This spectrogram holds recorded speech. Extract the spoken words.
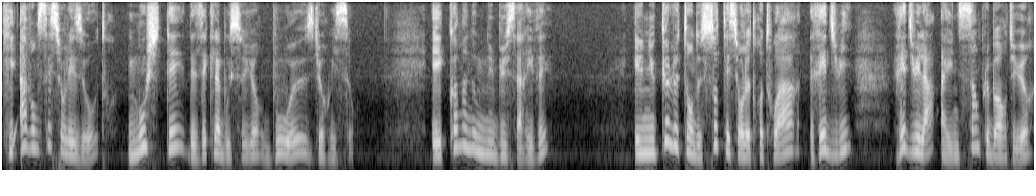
qui avançait sur les autres, mouchetée des éclaboussures boueuses du ruisseau. Et comme un omnibus arrivait, il n'eut que le temps de sauter sur le trottoir, réduit, réduit là à une simple bordure.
